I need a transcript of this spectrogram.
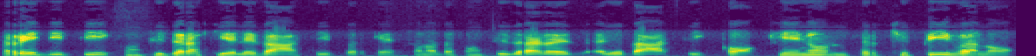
Redditi considerati elevati, perché sono da considerare elevati, che non percepivano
